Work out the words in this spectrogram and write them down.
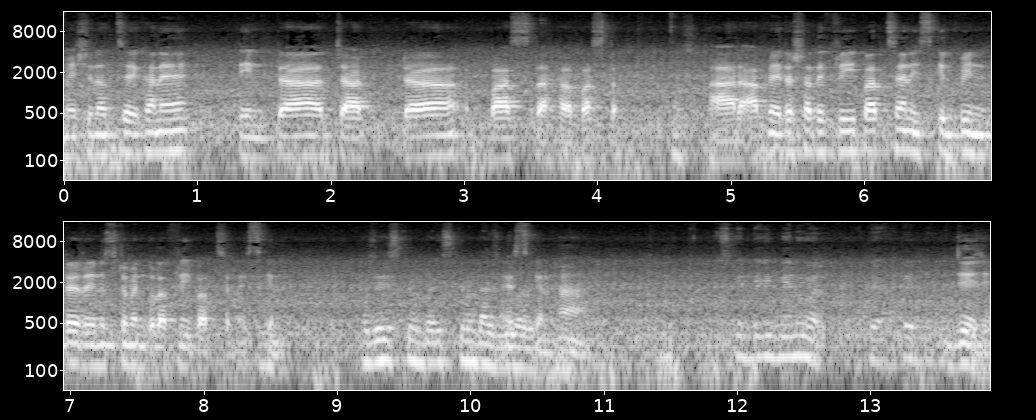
মেশিন হচ্ছে এখানে তিনটা চারটা পাঁচটা হ্যাঁ পাঁচটা। আর আপনি এটার সাথে ফ্রি পাচ্ছেন স্ক্রিন প্রিন্টের ইনস্ট্রুমেন্টগুলো ফ্রি পাচ্ছেন স্ক্রিন হ্যাঁ। স্ক্রিনটা কি ম্যানুয়াল জি জি।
